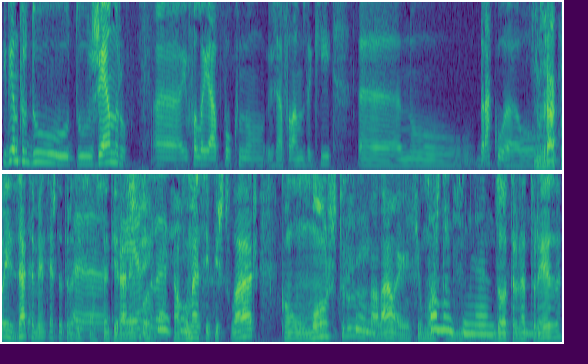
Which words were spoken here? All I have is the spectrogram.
E dentro do, do género, ah, eu falei há pouco, no, já falámos aqui, ah, no Drácula. Ou, O Drácula é exatamente esta tradição, Eh, sem tirar é nem esta- É um romance epistolar com um monstro, Sim. vá lá, é aqui um São monstro muito de, outra natureza,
